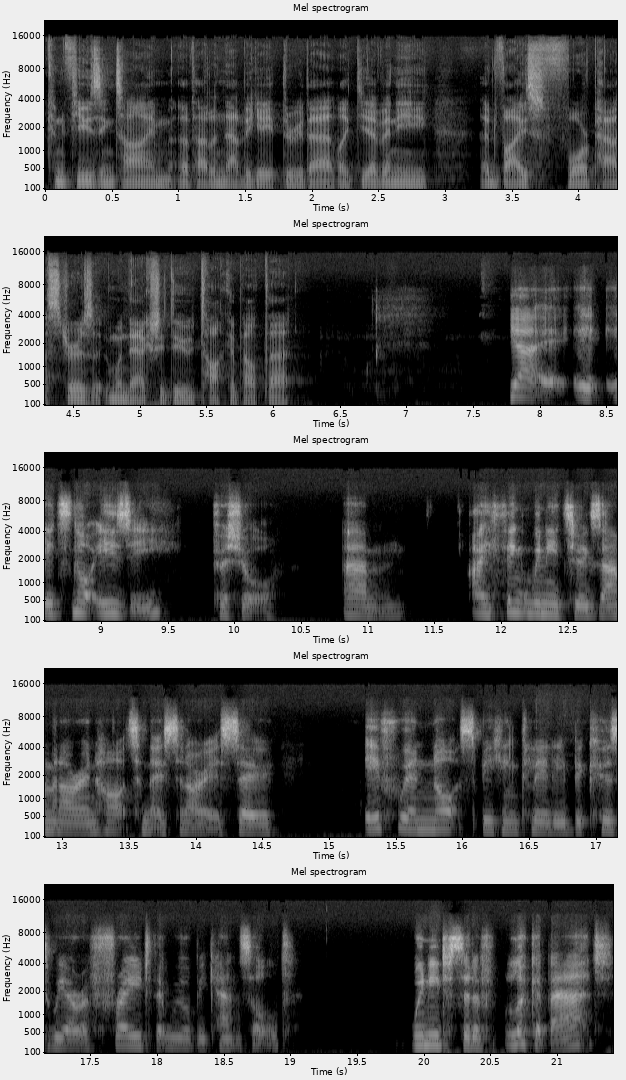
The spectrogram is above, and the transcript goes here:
confusing time of how to navigate through that. Like, do you have any advice for pastors when they actually do talk about that? Yeah, it, it's not easy for sure. Um, I think we need to examine our own hearts in those scenarios. So if we're not speaking clearly because we are afraid that we will be cancelled, we need to sort of look at that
